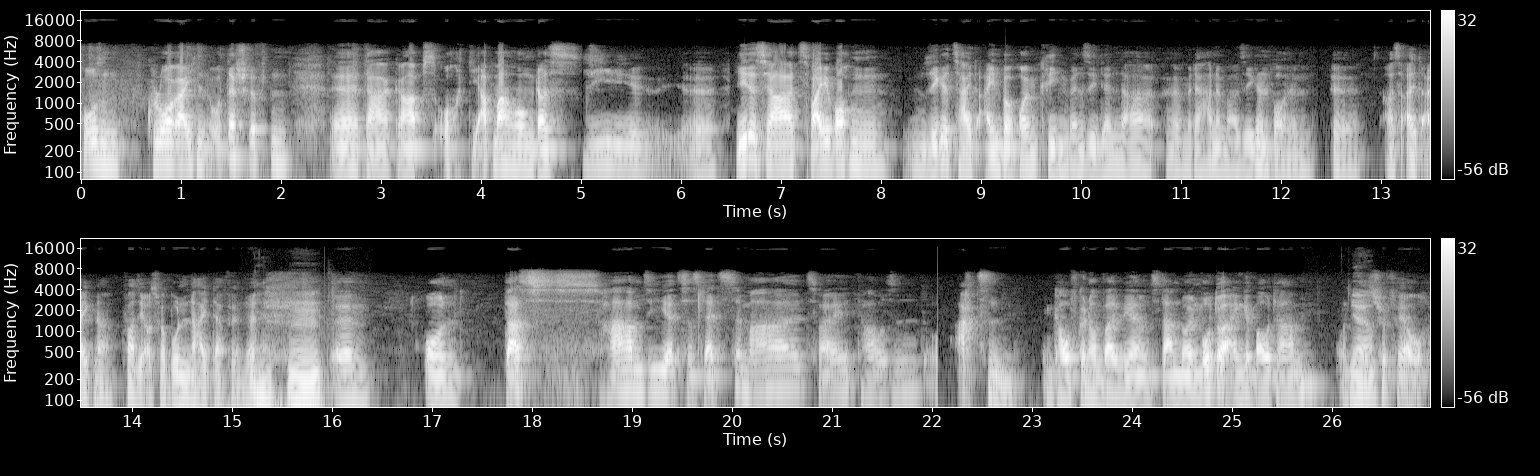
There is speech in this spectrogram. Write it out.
großen chlorreichen Unterschriften. Äh, da gab es auch die Abmachung, dass sie äh, jedes Jahr zwei Wochen Segelzeit einberäumt kriegen, wenn sie denn da äh, mit der Hanne mal segeln wollen. Äh, als Alteigner, quasi aus Verbundenheit dafür. Ne? Ja. Mhm. Ähm, und das haben sie jetzt das letzte Mal 2018 in Kauf genommen, weil wir uns da einen neuen Motor eingebaut haben und ja. das Schiff ja auch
